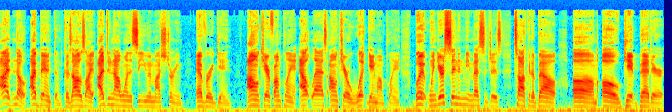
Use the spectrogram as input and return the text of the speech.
i know i banned them because i was like i do not want to see you in my stream ever again I don't care if I'm playing Outlast. I don't care what game I'm playing. But when you're sending me messages talking about, um, oh, get better,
